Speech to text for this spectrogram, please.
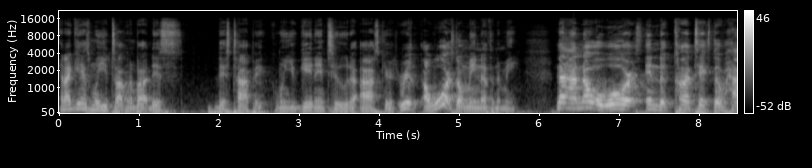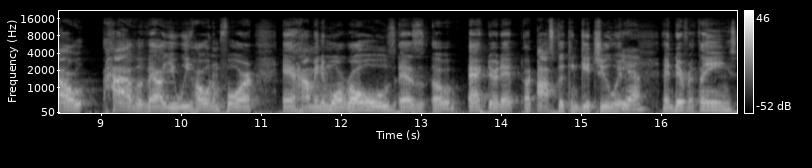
And I guess when you're talking about this this topic, when you get into the Oscars, real, awards don't mean nothing to me. Now I know awards in the context of how high of a value we hold them for, and how many more roles as a actor that an Oscar can get you, and Yeah. and different things.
